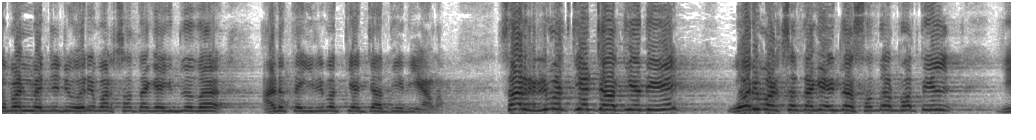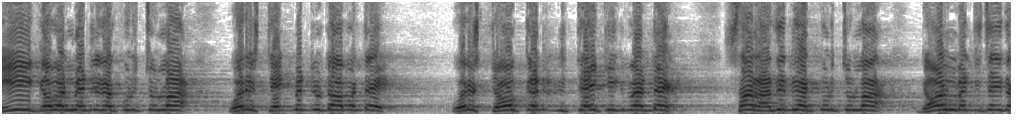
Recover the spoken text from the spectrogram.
ഗവൺമെന്റിന് ഒരു വർഷം തികയുന്നത് അടുത്ത ഇരുപത്തിയഞ്ചാം തീയതിയാണ്. സാർ ഇരുപത്തിയഞ്ചാം തീയതി ഒരു വർഷം തികയുന്ന സന്ദർഭത്തിൽ ഈ ഗവൺമെന്റിനെ കുറിച്ചുള്ള ഒരു സ്റ്റേറ്റ്മെന്റ് ഉണ്ടാവട്ടെ ഒരു സ്റ്റോക്ക് ടേക്കിംഗ് വേണ്ടേ. സാർ അതിനെ കുറിച്ചുള്ള ഗവൺമെന്റ് ചെയ്ത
